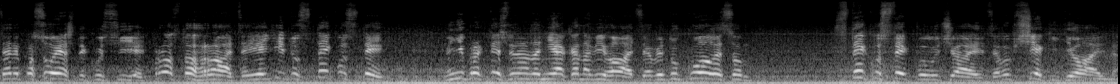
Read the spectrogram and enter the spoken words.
Це не по соняшнику сіять, просто граться. Я їду стик у стик. Мені практично не треба ніяка навігація. Веду колесом. Стик у стик виходить. Взагалі ідеально.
